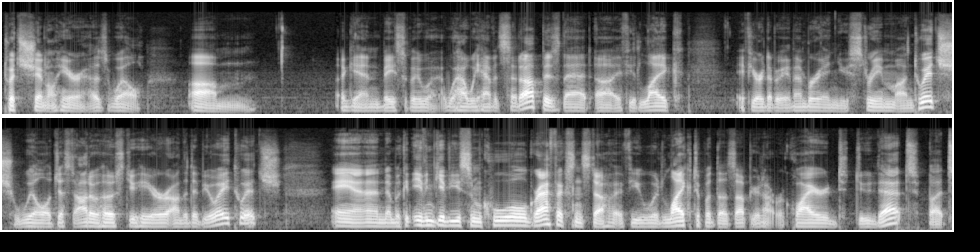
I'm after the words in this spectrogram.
Twitch channel here as well. Um, again, basically how we have it set up is that uh, if you'd like, if you're a WA member and you stream on Twitch, we'll just auto host you here on the WA Twitch and we can even give you some cool graphics and stuff if you would like to put those up. You're not required to do that, but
